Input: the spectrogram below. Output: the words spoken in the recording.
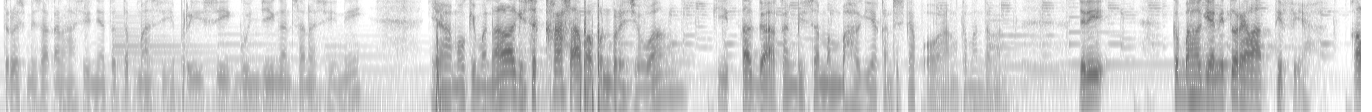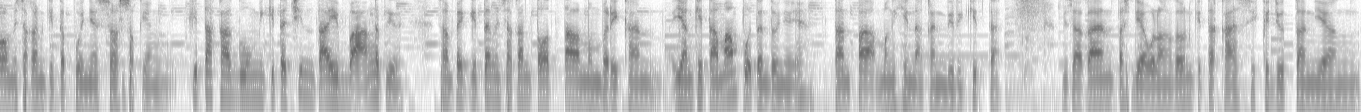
terus misalkan hasilnya tetap masih berisi gunjingan sana sini ya mau gimana lagi sekeras apa pun berjuang kita gak akan bisa membahagiakan setiap orang teman-teman. Jadi kebahagiaan itu relatif ya. Kalau misalkan kita punya sosok yang kita kagumi, kita cintai banget gitu. Sampai kita misalkan total memberikan yang kita mampu tentunya ya, tanpa menghinakan diri kita. Misalkan pas dia ulang tahun kita kasih kejutan yang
